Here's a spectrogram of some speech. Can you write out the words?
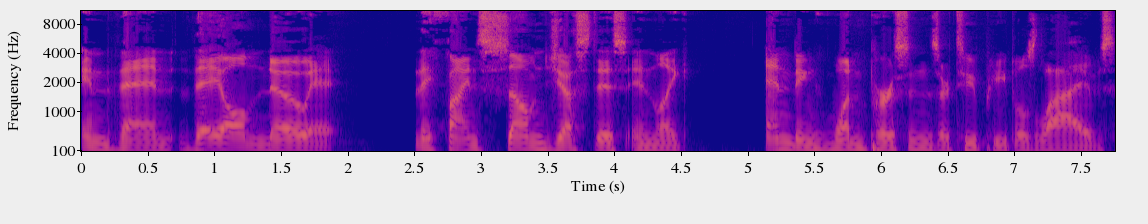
and then they all know it they find some justice in like ending one person's or two people's lives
